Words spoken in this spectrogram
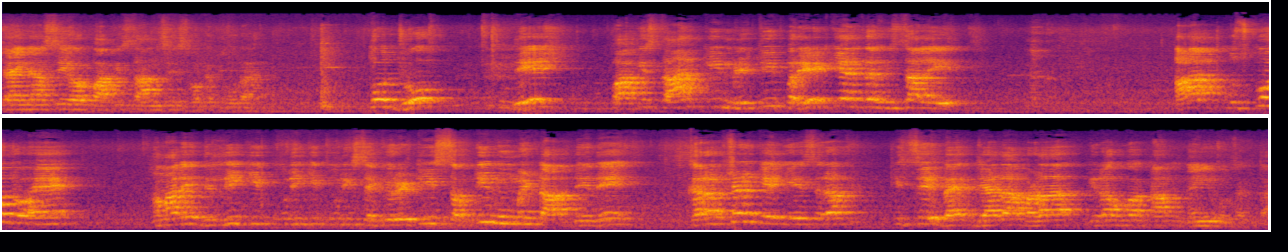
चाइना से और पाकिस्तान से इस वक्त हो रहा है। तो जो देश पाकिस्तान की मिलिट्री परेड के अंदर हिस्सा ले, आप उसको जो है, हमारे दिल्ली की पूरी की पूरी सिक्योरिटी सबकी मूवमेंट आप दे दें करप्शन के लिए सिर्फ़ इससे ज़्यादा बड़ा गिरा हुआ काम नहीं हो सकता।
